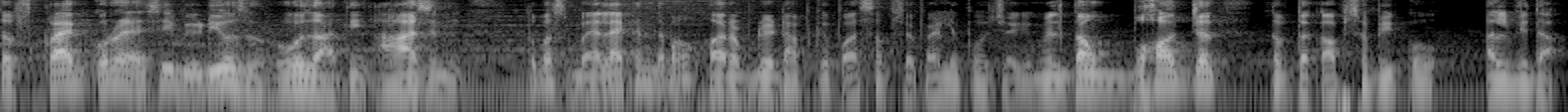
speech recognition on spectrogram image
सब्सक्राइब करो, ऐसी वीडियोस रोज़ आती हैं, आज नहीं। तो बस बेल आइकन दबाओ, हर अपडेट आपके पास सबसे पहले पहुंचेगी। मिलता हूँ बहुत जल्द, तब तक आप सभी को अलविदा।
